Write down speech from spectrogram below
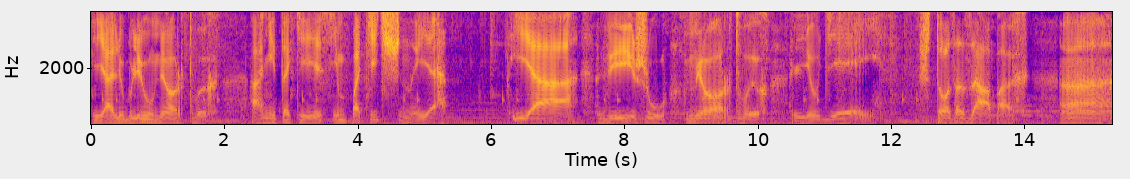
Я люблю мертвых. Они такие симпатичные. Я вижу мертвых людей. Что за запах? А,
